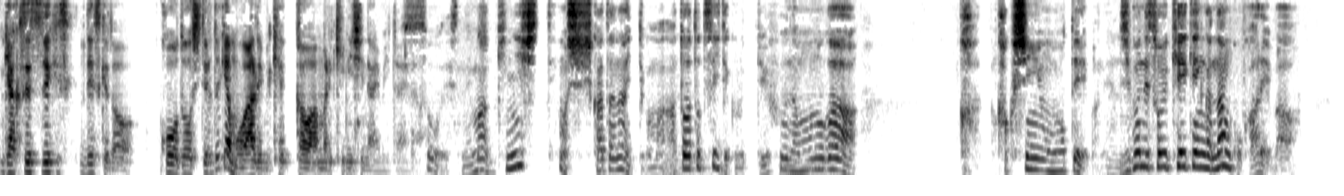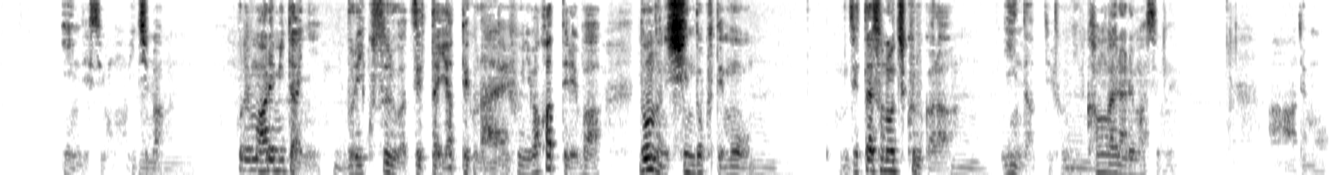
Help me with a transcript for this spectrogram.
逆説ですですけど、行動してる時はもうある意味結果をあんまり気にしないみたいな。そうですね。まあ気にしても仕方ないっていうか、まあ後々ついてくるっていうふうなものが、確信を持てればね、自分でそういう経験が何個かあればいいんですよ、一番。これもあれみたいにブレイクスルーは絶対やってくるっていうふうに分かってれば、どんなにしんどくても、絶対そのうち来るからいいんだっていうふうに考えられますよね。ああ、でも、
